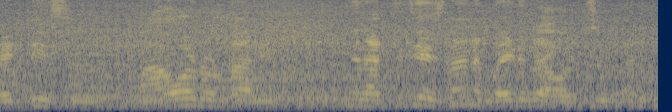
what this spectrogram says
రెడ్డిస్ మా వాడు ఉండాలి. నేను అతి చేసినా నేను బయటకు రావచ్చు అనుకుంటున్నాను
